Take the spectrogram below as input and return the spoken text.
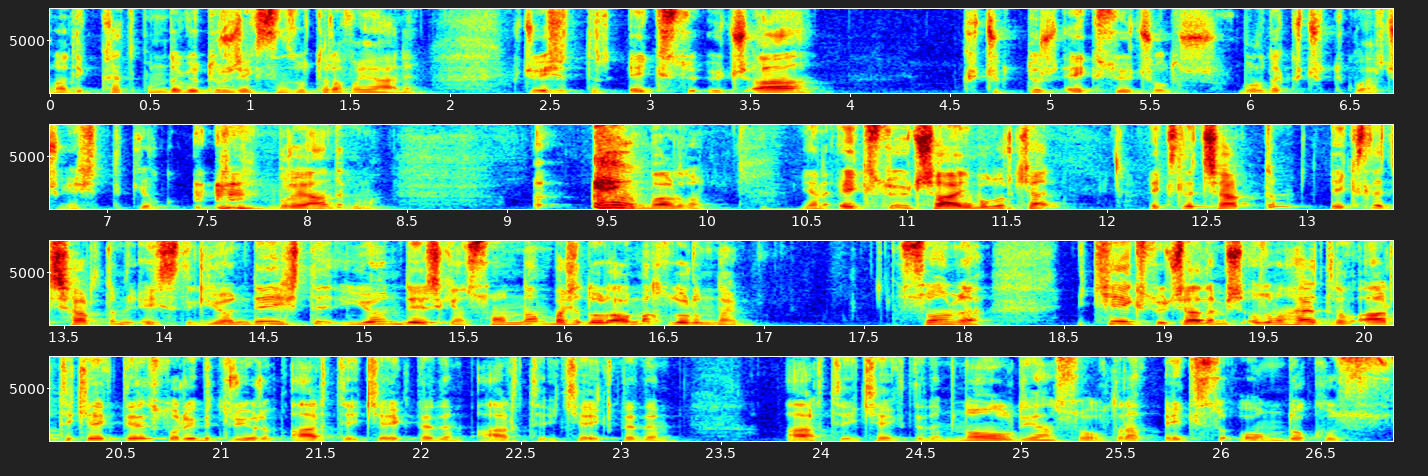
Buna dikkat. Bunu da götüreceksiniz o tarafa yani. Küçük eşittir. Eksi 3a küçüktür. Eksi 3 olur. Burada küçüklük var çünkü eşitlik yok. Burayı anladık mı? Pardon. Yani eksi 3a'yı bulurken eksiyle çarptım. Eksiyle çarptım. Eşitlik yön değişti. Yön değişken sondan başa doğru almak zorundayım. Sonra 2 eksi 3 a demiş. O zaman her taraf artı 2 ekleyerek soruyu bitiriyorum. Artı 2 ekledim. Artı 2 ekledim. Artı 2 ekledim. Ne oldu yani sol taraf? Eksi 19.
